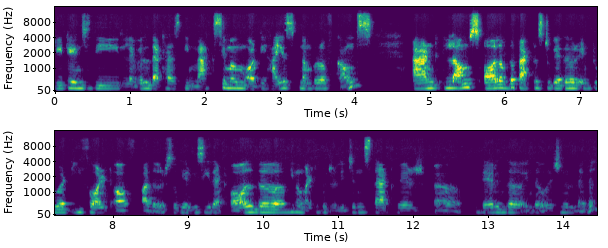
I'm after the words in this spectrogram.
retains the level that has the maximum or the highest number of counts and lumps all of the factors together into a default of others. So here we see that all the you know multiple religions that were there in the in the original level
